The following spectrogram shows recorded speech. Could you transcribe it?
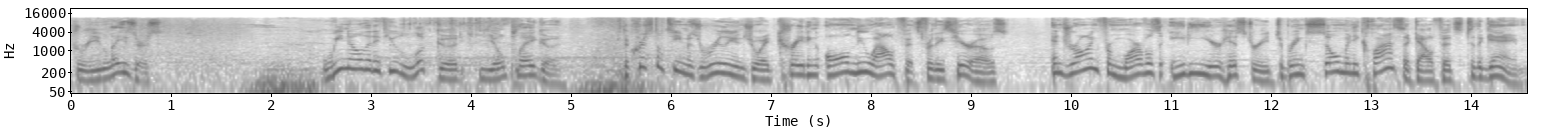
green lasers. We know that if you look good, you'll play good. The Crystal team has really enjoyed creating all new outfits for these heroes and drawing from Marvel's 80 year history to bring so many classic outfits to the game.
